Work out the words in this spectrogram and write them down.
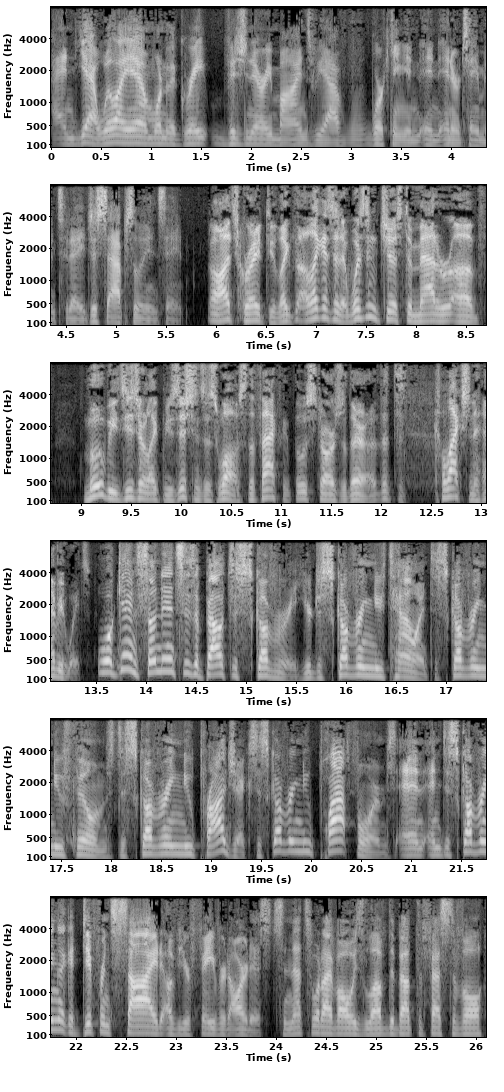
and yeah, will.i.am one of the great visionary minds we have working in, in entertainment today. Just absolutely insane. Oh, that's great, dude. Like, like I said, it wasn't just a matter of movies. These are like musicians as well. So the fact that those stars are there, that's a collection of heavyweights. Well, again, Sundance is about discovery. You're discovering new talent, discovering new films, discovering new projects, discovering new platforms, and, and discovering like a different side of your favorite artists. And that's what I've always loved about the festival.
